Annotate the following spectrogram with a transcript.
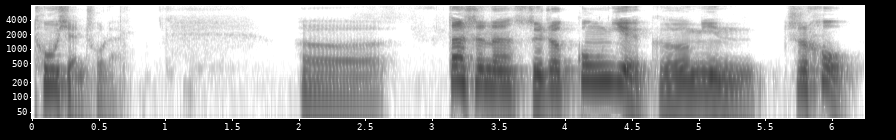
凸显出来。呃，但是呢，随着工业革命之后，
